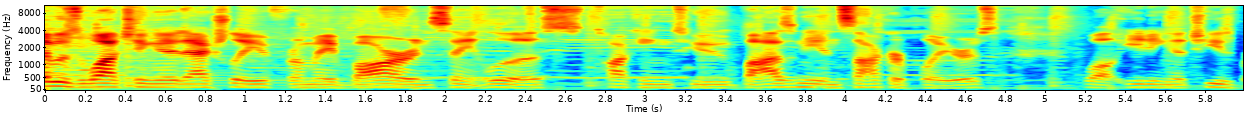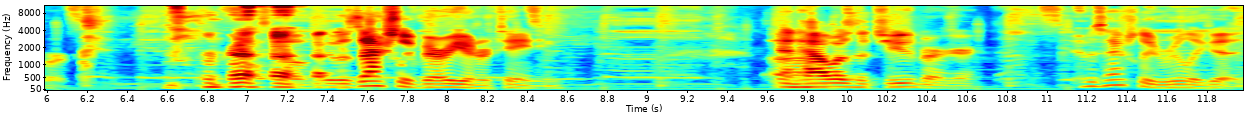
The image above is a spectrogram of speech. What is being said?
I was watching it actually from a bar in St. Louis, talking to Bosnian soccer players while eating a cheeseburger. so it was actually very entertaining. And Uh, how was the cheeseburger? it was actually really good.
